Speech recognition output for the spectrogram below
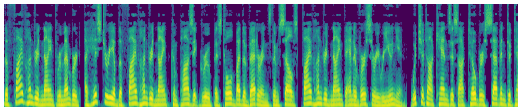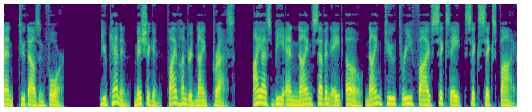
The 509th Remembered, A History of the 509th Composite Group as told by the veterans themselves, 509th Anniversary Reunion, Wichita, Kansas October 7–10, 2004. Buchanan, Michigan, 509th Press. ISBN 978 0 923568 5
